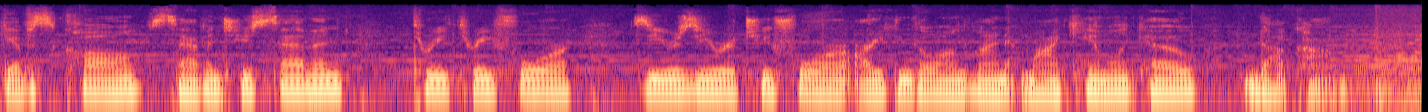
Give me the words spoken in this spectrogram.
Give us a call, 727 334 0024, or you can go online at mycampbellandco.com.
